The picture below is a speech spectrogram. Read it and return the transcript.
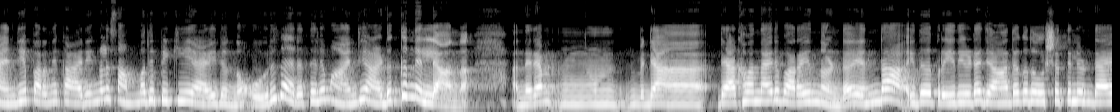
ആന്റിയെ പറഞ്ഞ കാര്യങ്ങൾ സമ്മതിപ്പിക്കുകയായിരുന്നു. ഒരു തരത്തിലും ആന്റി അടുക്കുന്നില്ല എന്ന്. അന്നേരം രാഘവൻ നായർ പറയുന്നുണ്ട് എന്താ ഇത് പ്രീതിയുടെ ജാതക ദോഷത്തിലുണ്ടായ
